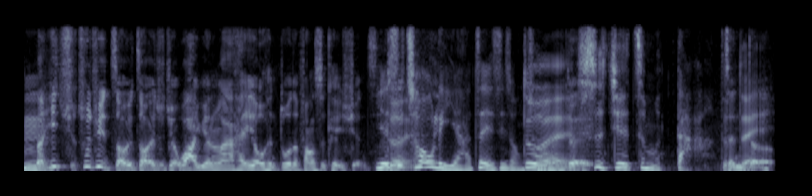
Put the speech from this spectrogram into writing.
嗯、那一去出去走一走，就觉得哇，原来还有很多的方式可以选择。也是抽离啊，这也是一种抽离。对，世界这么大。真的，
